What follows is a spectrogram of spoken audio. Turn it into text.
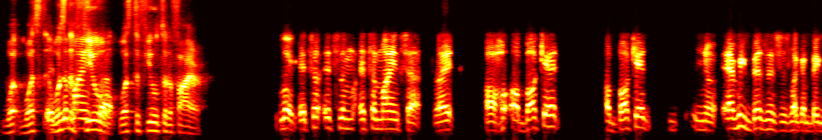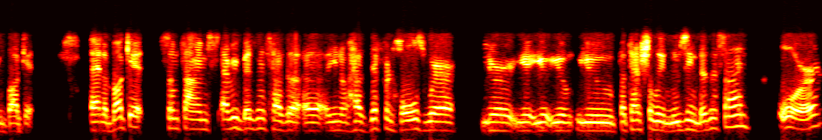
What what's the, what's the, the fuel? What's the fuel to the fire? Look, it's a it's a it's a mindset, right? A, a bucket, a bucket. You know, every business is like a big bucket, and a bucket. Sometimes every business has a, a you know has different holes where you're you you you, you potentially losing business on, or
